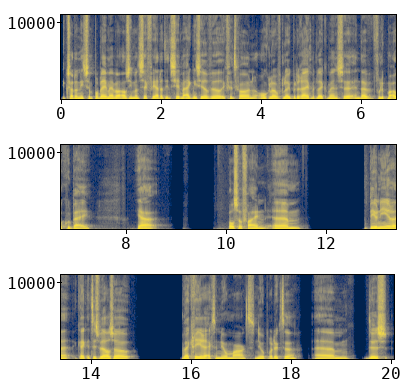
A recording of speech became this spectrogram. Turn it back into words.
ik zou er niet zo'n probleem hebben als iemand zegt van ja, dat interesseert me eigenlijk niet zo heel veel. Ik vind het gewoon een ongelooflijk leuk bedrijf met leuke mensen en daar voel ik me ook goed bij. Ja, also fine. Um, pionieren, kijk, het is wel zo. Wij creëren echt een nieuwe markt, nieuwe producten. Ehm, dus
